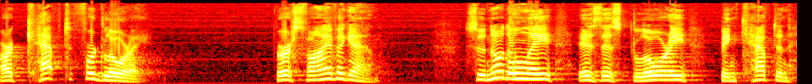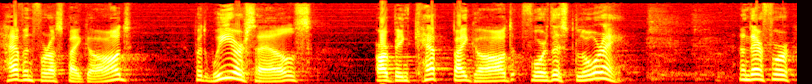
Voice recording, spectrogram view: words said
are kept for glory. Verse 5 again. So not only is this glory being kept in heaven for us by God, but we ourselves are being kept by God for this glory. And therefore,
